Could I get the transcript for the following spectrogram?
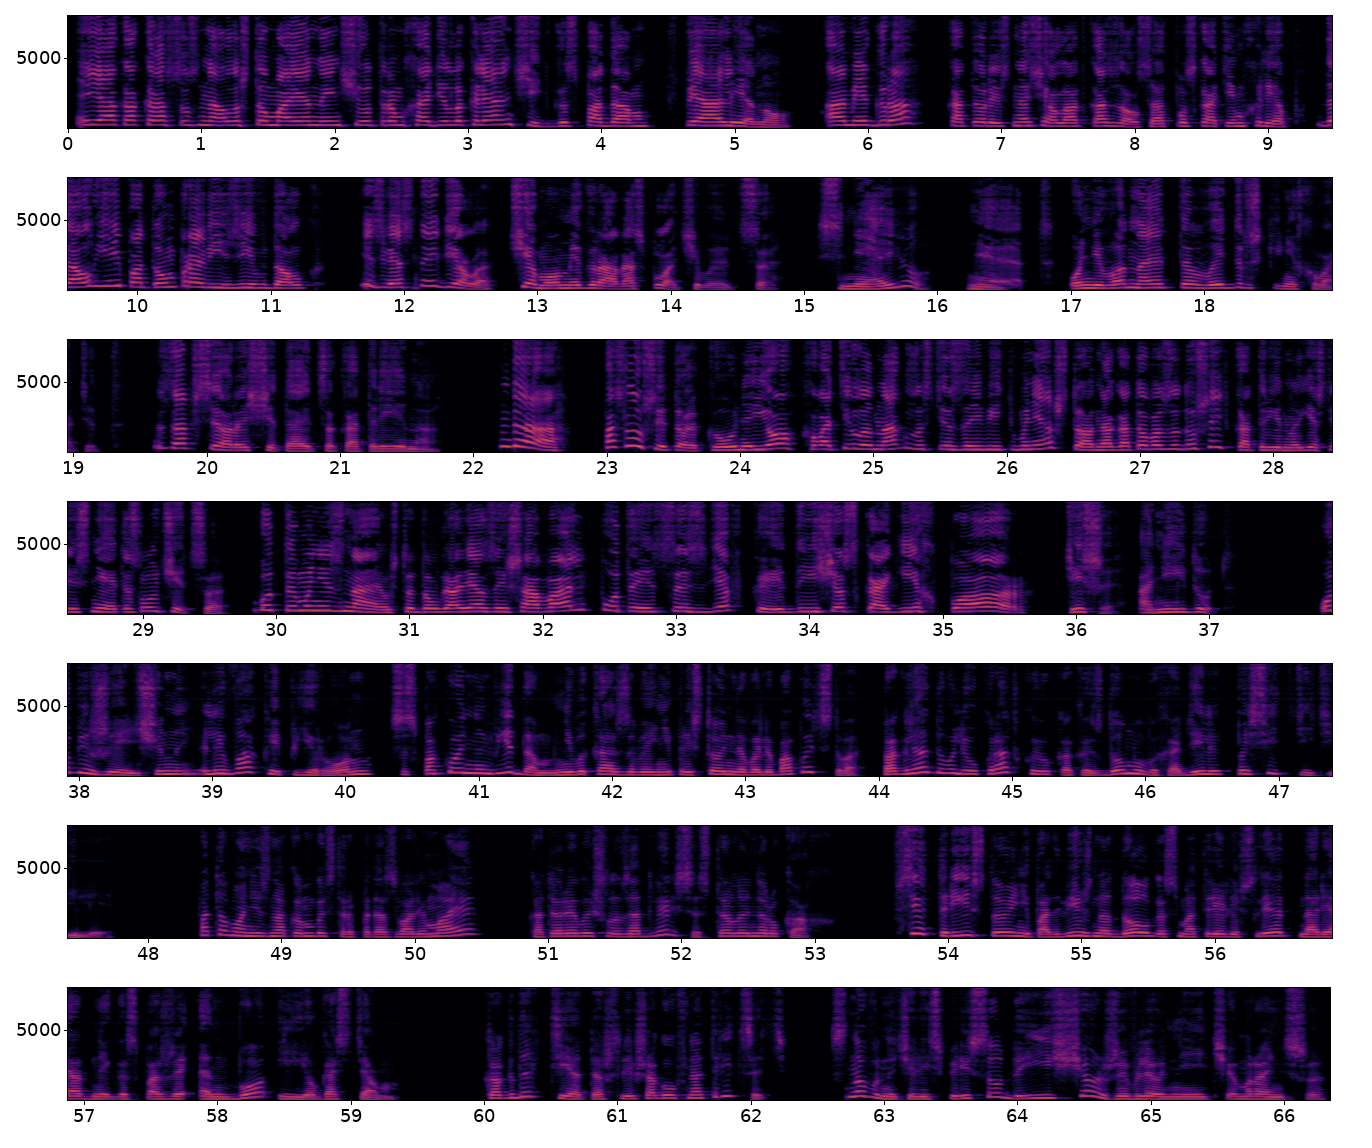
Я как раз узнала, что моя нынче утром ходила клянчить господам в Пиолену, а Мигра, который сначала отказался отпускать им хлеб, дал ей потом провизии в долг. Известное дело, чем у Мигра расплачиваются. С нею? Нет, у него на это выдержки не хватит. За все рассчитается Катрина. Да, послушай только, у нее хватило наглости заявить мне, что она готова задушить Катрину, если с ней это случится. Будто мы не знаем, что долговязый шаваль путается с девкой, да еще с каких пор. Тише, они идут. Обе женщины, Левак и Пьерон, со спокойным видом, не выказывая непристойного любопытства, поглядывали украдкою, как из дома выходили посетители. Потом они знаком быстро подозвали Майя, которая вышла за дверь со Стеллой на руках. Все три, стоя неподвижно, долго смотрели вслед нарядной госпоже Энбо и ее гостям. Когда те отошли шагов на тридцать, снова начались пересуды и еще оживленнее, чем раньше.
